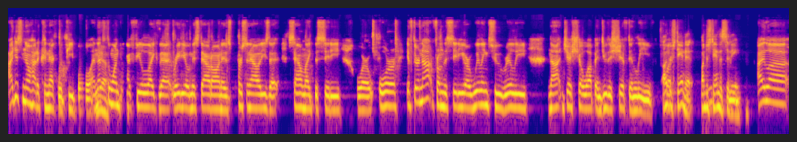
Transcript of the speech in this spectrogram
I just know how to connect with people, and that's Yeah. the one thing I feel like that radio missed out on is personalities that sound like the city, or or if they're not from the city, are willing to really not just show up and do the shift and leave. But Understand it. Understand the city. I uh,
